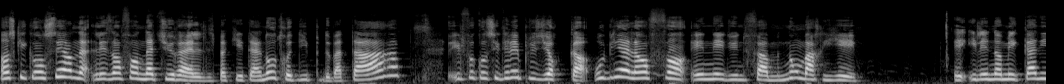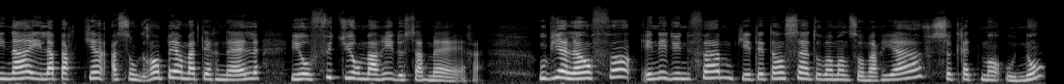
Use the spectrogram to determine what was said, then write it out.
En ce qui concerne les enfants naturels, qui est un autre type de bâtard, il faut considérer plusieurs cas. Ou bien l'enfant est né d'une femme non mariée et il est nommé Kanina et il appartient à son grand-père maternel et au futur mari de sa mère. Ou bien l'enfant est né d'une femme qui était enceinte au moment de son mariage, secrètement ou non,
